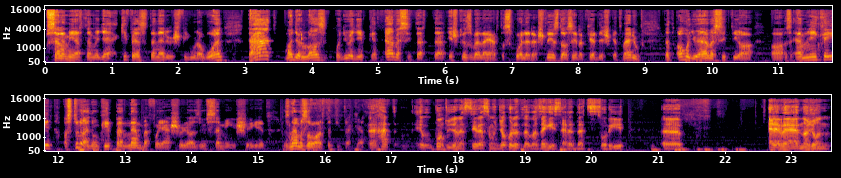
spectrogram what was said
szellemi értelem, egy kifejezetten erős figura volt, tehát magyarul az, hogy ő egyébként elveszítette, és közben lejárt a spoileres rész, de azért a kérdéseket várjuk, tehát ahogy ő elveszíti a, az emlékeit, az tulajdonképpen nem befolyásolja az ő személyiségét. Ez nem zavarta titeket. Hát pont ugyanezt éreztem, hogy gyakorlatilag az egész eredet sztori eleve nagyon,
